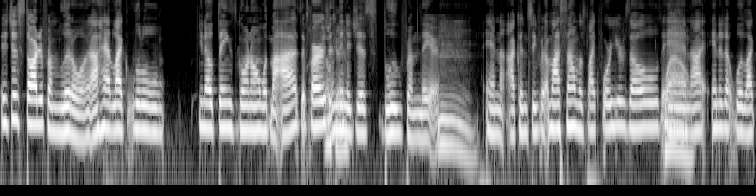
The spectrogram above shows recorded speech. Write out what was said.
It just started from little, and I had like little, you know, things going on with my eyes at first, and then it just blew from there. Mm. And I couldn't see. For, my son was like four years old, and I ended up with like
